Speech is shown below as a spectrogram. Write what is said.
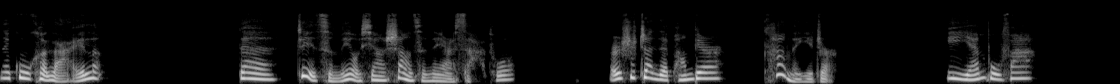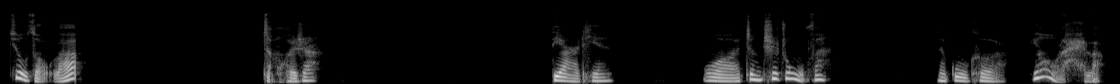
那顾客来了，但这次没有像上次那样洒脱，而是站在旁边看了一阵儿，一言不发就走了。怎么回事？第二天，我正吃中午饭，那顾客又来了，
